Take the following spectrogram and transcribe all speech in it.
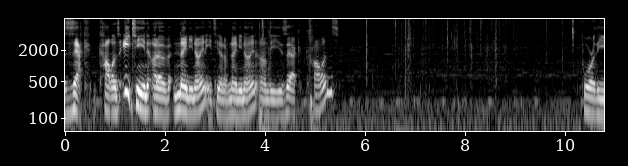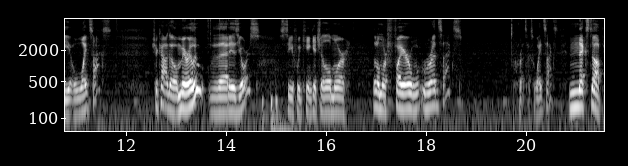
Zack Collins. 18 out of 99. 18 out of 99 on the Zack Collins. For the White Sox. Chicago Mary Lou, that is yours. See if we can't get you a little more, little more fire Red Sox. Red Sox, White Sox. Next up,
